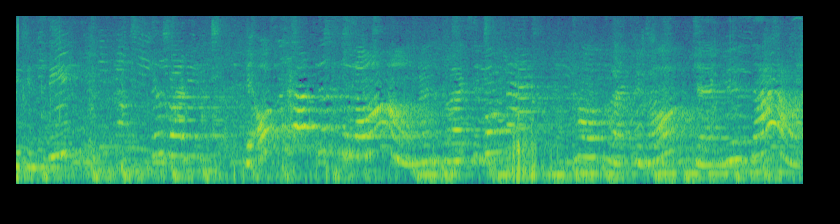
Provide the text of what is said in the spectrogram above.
We can see, their body, they also have this long and flexible neck. How flexible? Check this out.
